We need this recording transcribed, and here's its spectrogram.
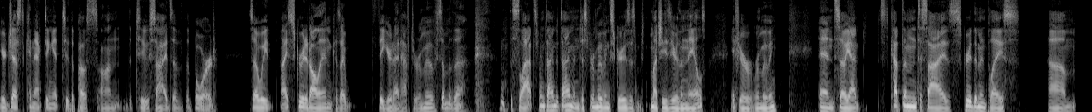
you're just connecting it to the posts on the two sides of the board. So we, I screwed it all in because I figured I'd have to remove some of the the slats from time to time, and just removing screws is much easier than nails if you're removing. And so yeah, cut them to size, screwed them in place, um,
